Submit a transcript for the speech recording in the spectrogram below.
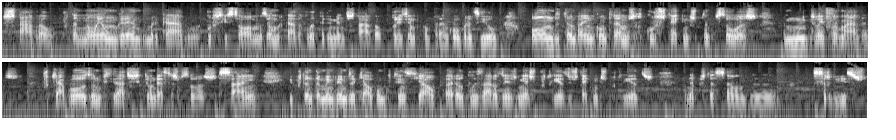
estável, portanto não é um grande mercado por si só, mas é um mercado relativamente estável, por exemplo, comparando com o Brasil, onde também encontramos recursos técnicos, portanto pessoas muito bem formadas, porque há boas universidades onde essas pessoas saem e, portanto, também vemos aqui algum potencial para utilizar os engenheiros portugueses, os técnicos portugueses na prestação de, de serviços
